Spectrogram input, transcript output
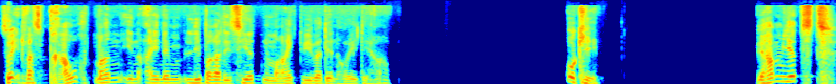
So etwas braucht man in einem liberalisierten Markt, wie wir den heute haben. Okay. Wir haben jetzt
